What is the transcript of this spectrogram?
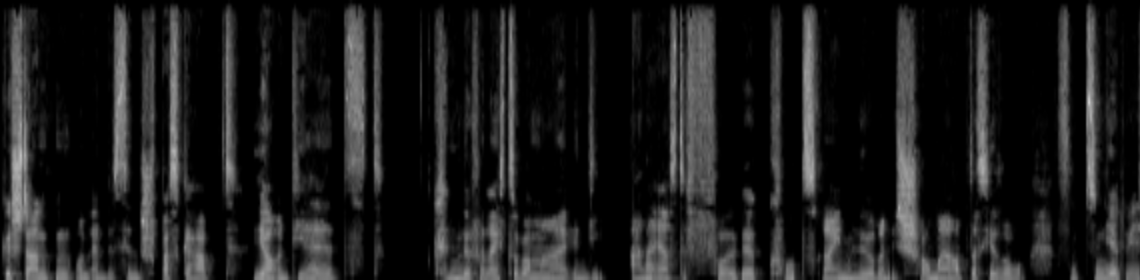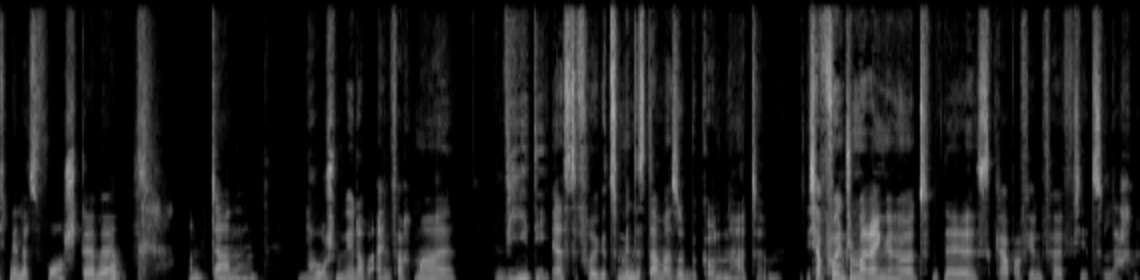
gestanden und ein bisschen Spaß gehabt. Ja, und jetzt können wir vielleicht sogar mal in die allererste Folge kurz reinhören. Ich schaue mal, ob das hier so funktioniert, wie ich mir das vorstelle. Und dann lauschen wir doch einfach mal, wie die erste Folge zumindest damals so begonnen hatte. Ich habe vorhin schon mal reingehört, äh, es gab auf jeden Fall viel zu lachen.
